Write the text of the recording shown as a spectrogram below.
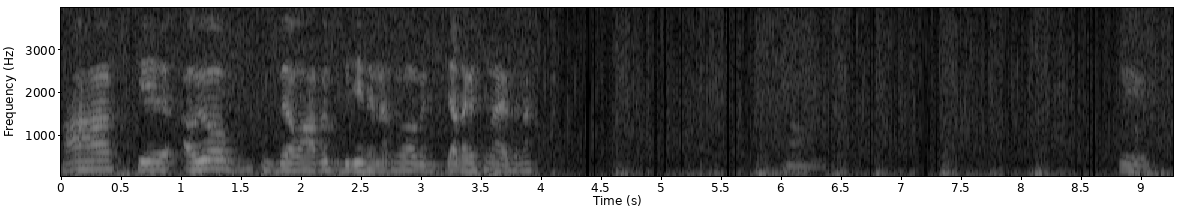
हाँ हाँ कि अभी वो वहाँ पे बिज़ी थे ना वो ज़्यादा कस्टमर आए थे ना। हाँ। ठीक है।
